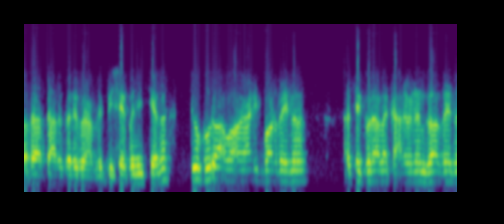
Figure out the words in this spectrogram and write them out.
पत्राचार गरेको हामीले विषय पनि थिएन। त्यो कुरो अब अगाडि बढ्दैन। त्यो कुरालाई कार्यान्वयन गर्दैन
